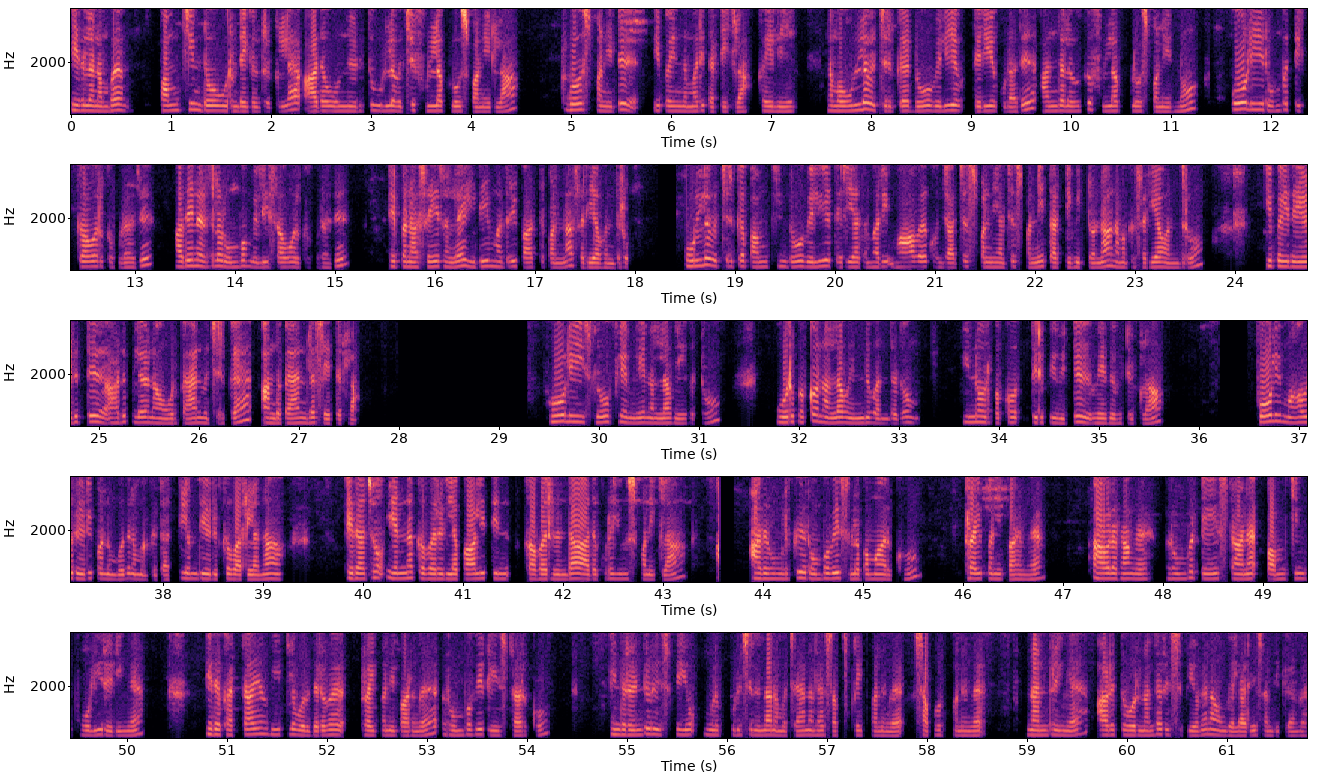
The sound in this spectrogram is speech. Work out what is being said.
இதுல நம்ம பம்கின் டோ உருண்டைகள் இருக்குல்ல, அதை ஒன்று எடுத்து உள்ள வச்சு ஃபுல்லா க்ளோஸ் பண்ணிடலாம். க்ளோஸ் பண்ணிட்டு, இப்போ இந்த மாதிரி தட்டிக்கலாம் கையிலேயே. நம்ம உள்ள வச்சிருக்க டோ வெளியே தெரியக்கூடாது. அந்த அளவுக்கு ஃபுல்லா க்ளோஸ் பண்ணிடணும். போலி ரொம்ப திக்காவும் இருக்கக்கூடாது. அதே நேரத்துல ரொம்ப மெலிசாவும் இருக்கக்கூடாது. இப்போ நான் செய்யறேன்ல இதே மாதிரி பார்த்து பண்ணா சரியா வந்துடும் உள்ள வச்சிருக்க பம்கின் டோ வெளியே தெரியாத மாதிரி மாவை கொஞ்சம் அட்ஜஸ்ட் பண்ணி, அட்ஜஸ்ட் பண்ணி தட்டி விட்டோம்னா, நமக்கு சரியா வந்துடும் இப்போ இதை எடுத்து அடுப்புல நான் ஒரு பேன் வச்சிருக்கேன். அந்த பேன்ல சேர்த்துடலாம். ஹோலி ஸ்லோ ஃப்ளேம்லேயே நல்லா வேகட்டும். ஒரு பக்கம் நல்லா வெந்து வந்ததும், இன்னொரு பக்கம் திருப்பி விட்டு வேக விட்டுக்கலாம். போலி மாவு ரெடி பண்ணும்போது நமக்கு தட்டிலேருந்து எடுக்க வரலன்னா, ஏதாச்சும் எண்ணெய் கவர் இல்லை பாலித்தீன் கவர் இருந்தால் அதை கூட யூஸ் பண்ணிக்கலாம். அது உங்களுக்கு ரொம்பவே சுலபமாக இருக்கும். ட்ரை பண்ணி பாருங்க. அவ்வளோதாங்க. ரொம்ப டேஸ்டான பம்கின் போலி ரெடிங்க. இதை கட்டாயம் வீட்டில் ஒரு தடவை ட்ரை பண்ணி பாருங்க. ரொம்பவே டேஸ்ட்டாக இருக்கும். இந்த ரெண்டு ரெசிபியும் உங்களுக்கு பிடிச்சிருந்தா நம்ம சேனலை சப்ஸ்கிரைப் பண்ணுங்க, சப்போர்ட் பண்ணுங்க. நன்றிங்க. அடுத்த ஒரு நல்ல ரெசிபியோட நான் உங்கள் எல்லாரையும் சந்திக்கிறேங்க.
